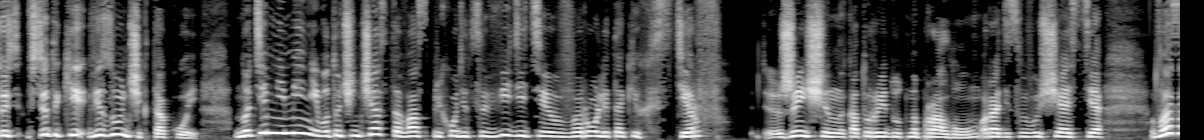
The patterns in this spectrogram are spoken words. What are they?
То есть все-таки везунчик такой. Но тем не менее, вот очень часто вас приходится видеть в роли таких стерв, женщин, которые идут на пролом ради своего счастья. Вас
